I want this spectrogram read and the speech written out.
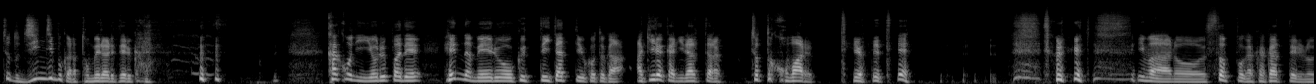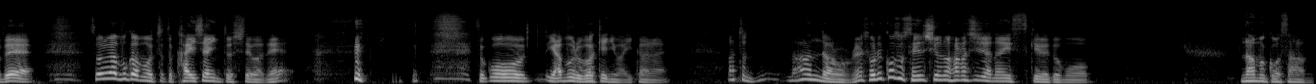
ちょっと人事部から止められてるから。過去にヨルパで変なメールを送っていたっていうことが明らかになったらちょっと困るって言われて それが今あのストップがかかってるのでそれは僕はもうちょっと会社員としてはね そこを破るわけにはいかない。あとなんだろうねそれこそ先週の話じゃないですけれどもナムコさん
